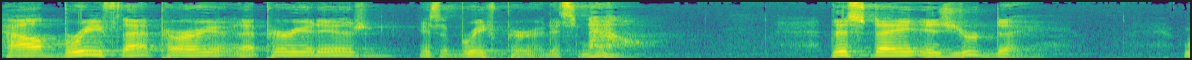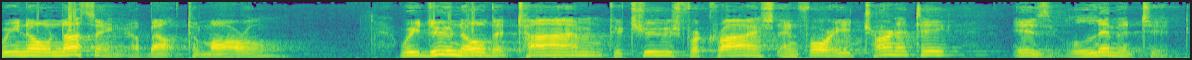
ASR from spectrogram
how brief that period, that period is. It's a brief period, it's now. This day is your day. We know nothing about tomorrow. We do know that time to choose for Christ and for eternity is limited.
